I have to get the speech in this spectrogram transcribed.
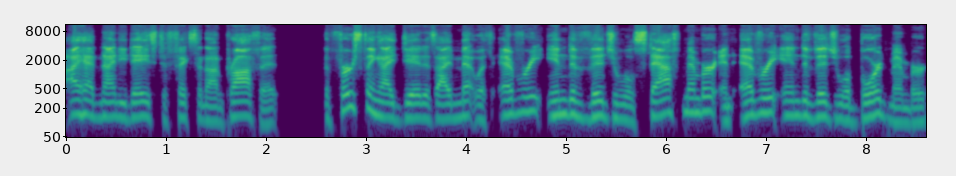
I had 90 days to fix a nonprofit the first thing I did is I met with every individual staff member and every individual board member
